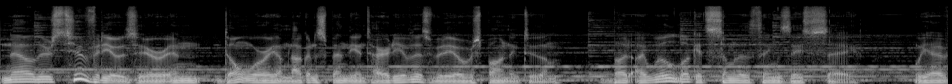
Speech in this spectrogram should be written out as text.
Now, there's two videos here, and don't worry, I'm not going to spend the entirety of this video responding to them. But I will look at some of the things they say. We have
